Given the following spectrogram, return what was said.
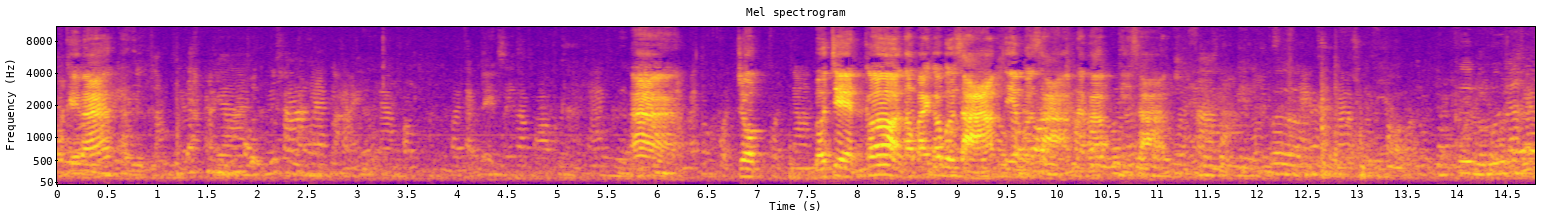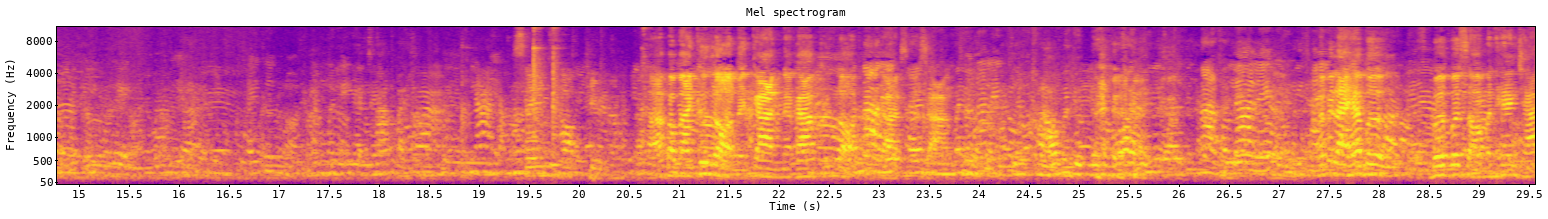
โอเคนะอ่าจบเบอร์เจ็ดก็ต่อไปก็เบอร์สามเตรียมเบอร์สามนะครับที่สามคือหนูรู้แล้วหน้าที่ใช้เครื่องหล อดทำมันเองกระชับไปว่าหน้ากับ same top tip อ่าประมาณครึ่งหลอดเหมือนกันนะครับครึ่งหลอดเหมือนกันเบอร์สามหน้าเล็กขาไม่หยุดเลยหน้าเขาเล็กไม่เป็นไรครับเบอร์เบอร์เบอร์สองมันแห้งช้า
